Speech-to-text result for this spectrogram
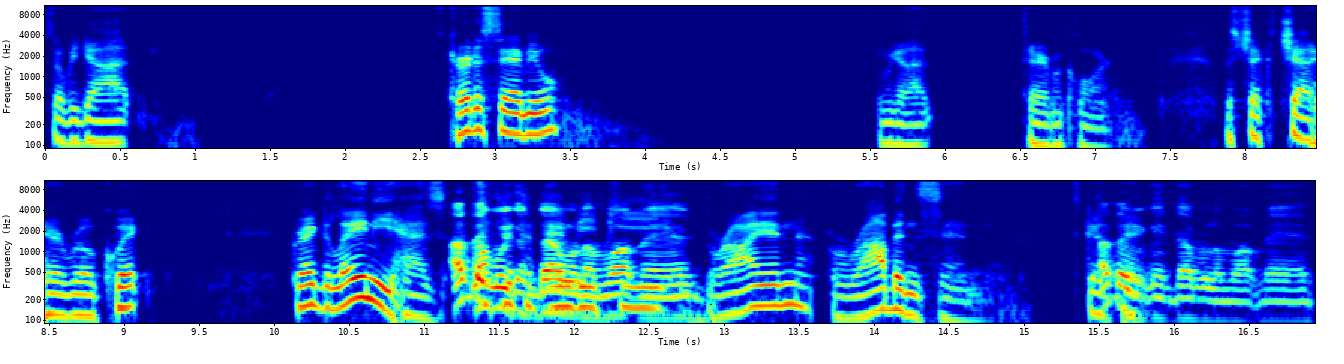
So we got Curtis Samuel. We got Terry McLaurin. Let's check the chat here real quick. Greg Delaney has I think we can double MVP, up, man. Brian Robinson. It's good. I think pick. we can double them up, man.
